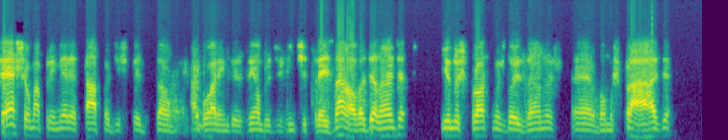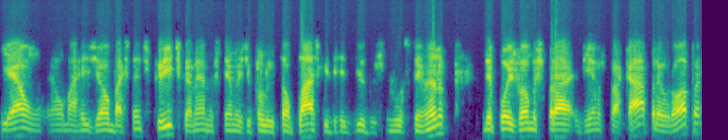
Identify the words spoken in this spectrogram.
Fecha uma primeira etapa de expedição agora em dezembro de 23 na Nova Zelândia e nos próximos dois anos é, vamos para a Ásia, que é, um, é uma região bastante crítica né, nos temas de poluição plástica e de resíduos no oceano depois vamos para viemos para cá, para a Europa,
